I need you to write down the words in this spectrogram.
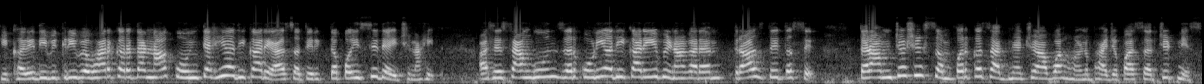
की खरेदी विक्री व्यवहार करताना कोणत्याही अधिकाऱ्यास अतिरिक्त पैसे द्यायचे नाहीत. असे सांगून जर कोणी अधिकारी विनाकारण त्रास देत असेल तर आमच्याशी संपर्क साधण्याचे आवाहन भाजपा सरचिटणीस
